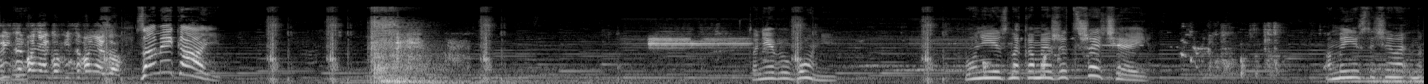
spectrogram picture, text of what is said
Widzę Boniego, widzę Boniego. Zamykaj! To nie był Boni. Boni jest na kamerze trzeciej. A my jesteśmy na...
